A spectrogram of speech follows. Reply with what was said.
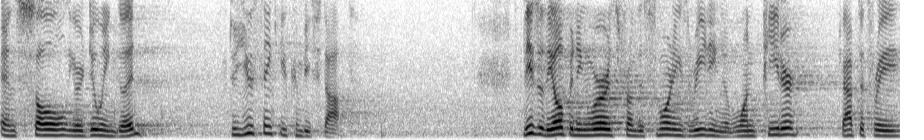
and soul you're doing good, do you think you can be stopped? These are the opening words from this morning's reading of 1 Peter chapter 3,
